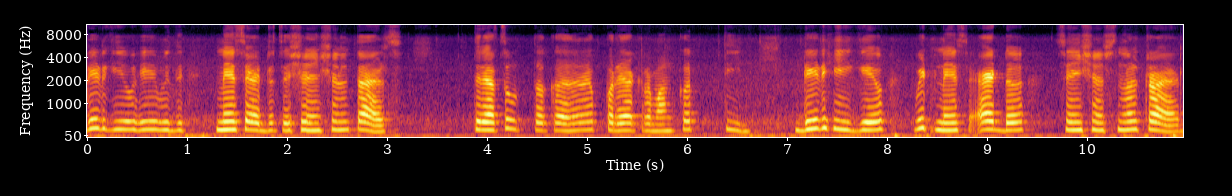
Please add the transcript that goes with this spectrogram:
did give he witness at the sessional trials तर याचं उत्तर पर्याय क्रमांक तीन. Did he gave witness at the sensational trial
